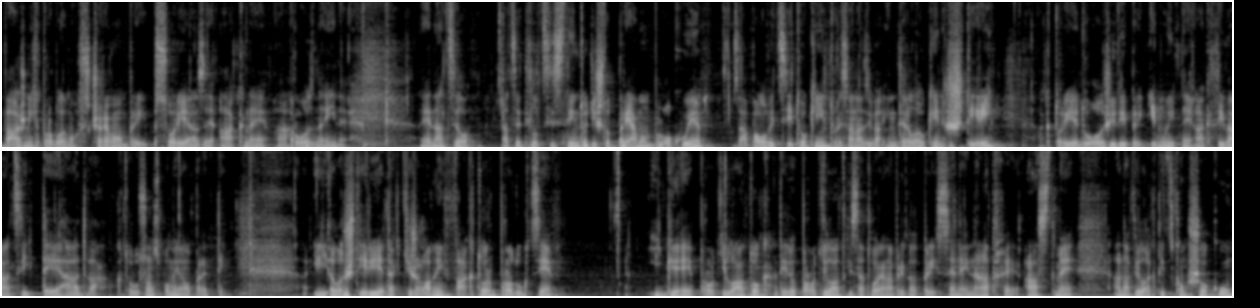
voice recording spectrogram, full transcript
vážnych problémoch s črevom, pri psoriáze, akné a rôzne iné. Nacetyl acetylcystín totiž to priamo blokuje zápalový cytokín, ktorý sa nazýva interleukín 4 a ktorý je dôležitý pri imunitnej aktivácii TH2, ktorú som spomínal predtým. IL4 je taktiež hlavný faktor produkcie IgE protilátok a tieto protilátky sa tvoria napríklad pri senej nádche, astme, anafylaktickom šoku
